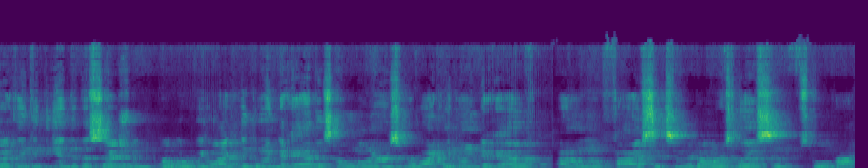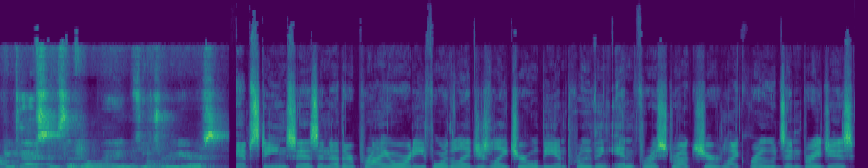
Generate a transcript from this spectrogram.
but I think at the end of the session, what were we likely going to have as homeowners? We're likely going to have, I don't know, five, six hundred dollars less of school property taxes that we'll pay in future years. Eppstein says another priority for the legislature will be improving infrastructure like roads and bridges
